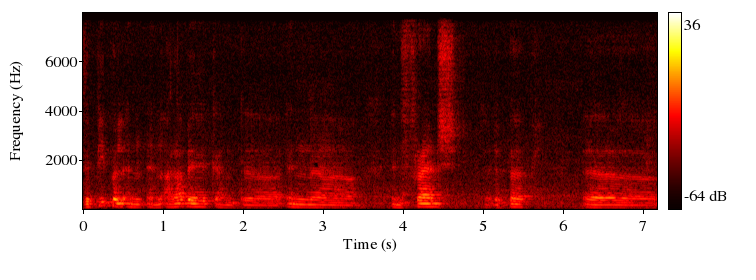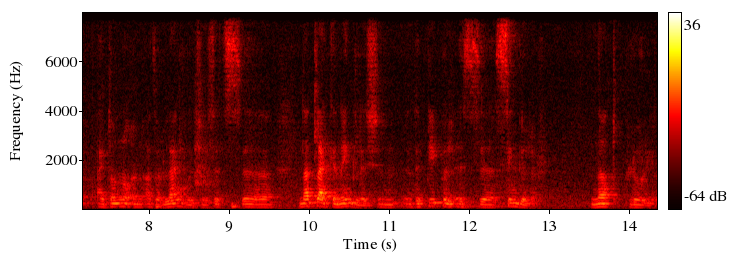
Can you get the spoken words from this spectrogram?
the people in, in Arabic and uh, in, in French, the peuple, I don't know in other languages, it's not like in English, and the people is singular, not plural.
